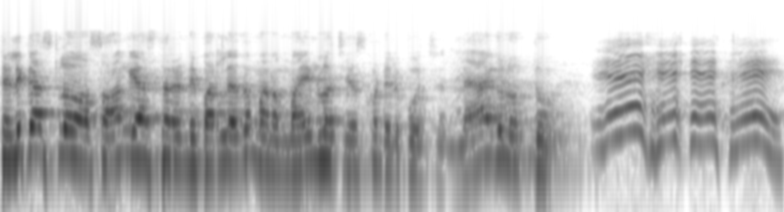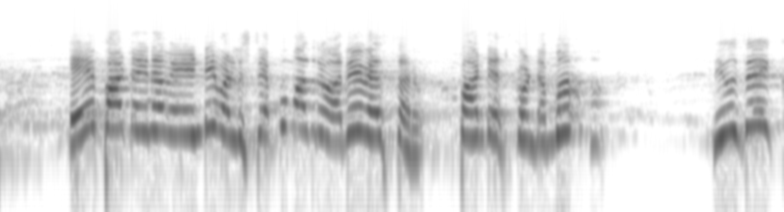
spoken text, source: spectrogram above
టెలికాస్ట్లో సాంగ్ వేస్తారండి పర్లేదు మనం మైమ్లో చేసుకుంటూ వెళ్ళిపోవచ్చు. లాగులు వద్దు ఏ పాట అయినా వేయండి వాళ్ళు స్టెప్ మాత్రం అదే వేస్తారు. పాట వేసుకోండి అమ్మా మ్యూజిక్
